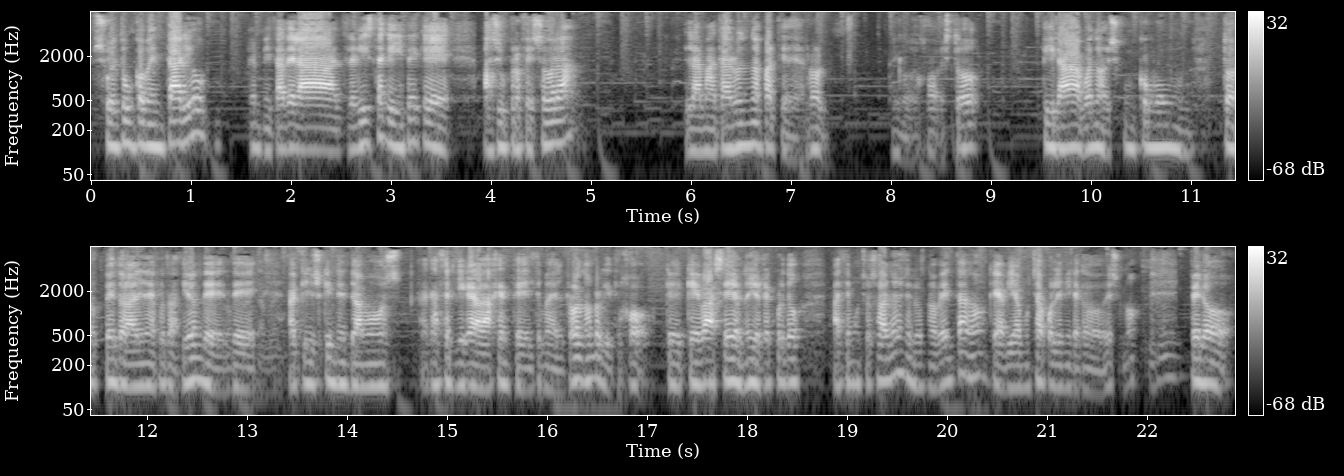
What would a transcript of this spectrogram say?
suelta un comentario en mitad de la entrevista que dice que a su profesora la mataron en una partida de rol. Digo, esto tira, bueno, es como un torpedo a la línea de flotación de, aquellos que intentamos hacer llegar a la gente el tema del rol, ¿no? Porque dices, jo, ¿qué, va a ser? ¿no? Yo recuerdo hace muchos años, en los 90, ¿no? Que había mucha polémica todo eso, ¿no? pero,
